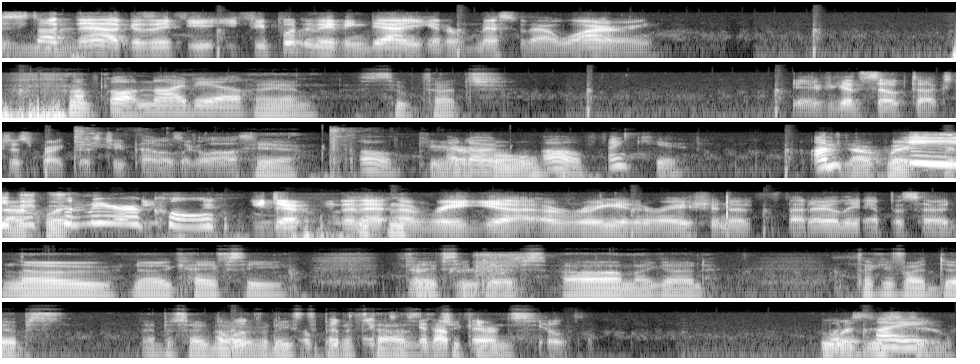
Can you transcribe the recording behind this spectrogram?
stuck now because if you if you put anything down, you're gonna mess with our wiring. I've got an idea. Hang on, silk touch. Yeah, if you get silk touch, just break those two panels of glass. Yeah. Oh, I don't. Oh, thank you. I'm Get out quick, freed. get out It's quick. a miracle. You don't want a, a re uh, a reiteration of that early episode. No, no, KFC. KFC Derps. derps. Oh my god. Kentucky Fried Derps episode I where I released about a would like to thousand get up there chickens. Kill- Who What was if this I- to?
